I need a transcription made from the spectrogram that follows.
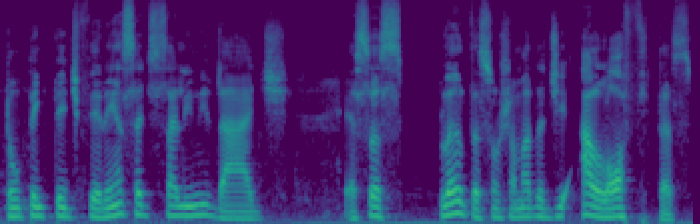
Então tem que ter diferença de salinidade. Essas plantas são chamadas de halófitas.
